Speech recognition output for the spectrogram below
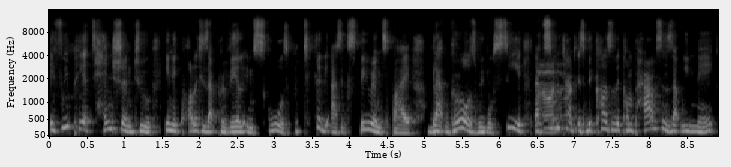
if we pay attention to inequalities that prevail in schools, particularly as experienced by Black girls, we will see that uh, sometimes it's because of the comparisons that we make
